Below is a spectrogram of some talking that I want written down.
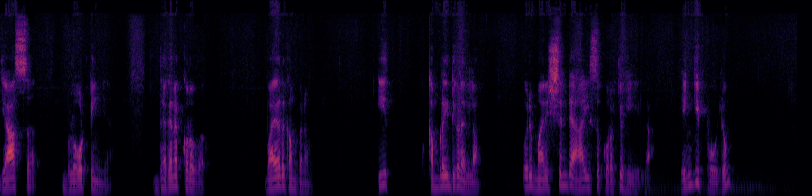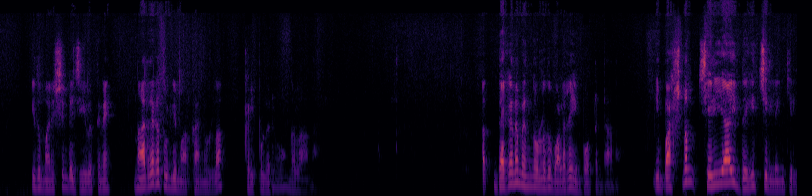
ഗ്യാസ് ബ്ലോട്ടിങ് ദഹനക്കുറവ് വയറ് കമ്പനം ഈ കംപ്ലൈന്റുകളെല്ലാം ഒരു മനുഷ്യന്റെ ആയുസ് കുറയ്ക്കുകയില്ല. എങ്കിൽ പോലും ഇത് മനുഷ്യന്റെ ജീവിതത്തിനെ നരക തുല്യമാക്കാനുള്ള കെൽപ്പുള്ള രോഗങ്ങളാണ്. ദഹനം എന്നുള്ളത് വളരെ ഇമ്പോർട്ടന്റ് ആണ്. ഈ ഭക്ഷണം ശരിയായി ദഹിച്ചില്ലെങ്കിൽ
